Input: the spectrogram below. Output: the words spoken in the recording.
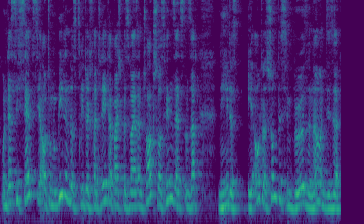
Und dass sich selbst die Automobilindustrie durch Vertreter beispielsweise in Talkshows hinsetzt und sagt, nee, das E-Auto ist schon ein bisschen böse, ne? Und dieser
